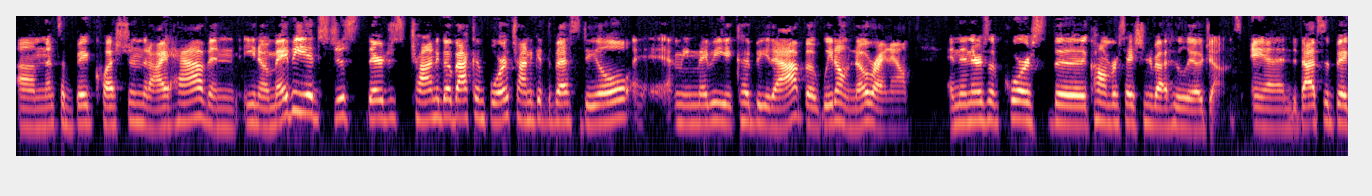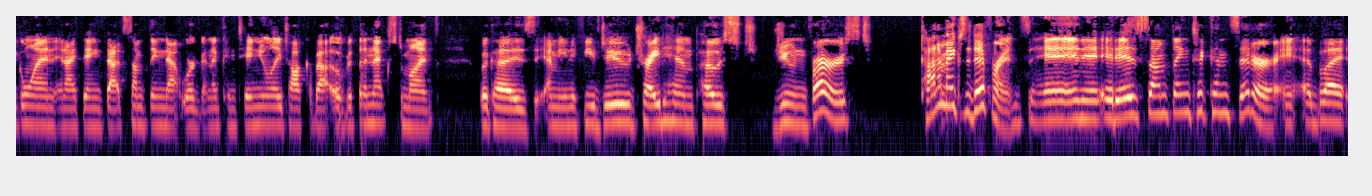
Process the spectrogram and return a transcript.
Um, that's a big question that I have. And, you know, maybe it's just they're just trying to go back and forth, trying to get the best deal. I mean, maybe it could be that, but we don't know right now. And then there's, of course, the conversation about Julio Jones. And that's a big one. And I think that's something that we're going to continually talk about over the next month because, I mean, if you do trade him post June 1st, kind of makes a difference. And it, it is something to consider. But,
